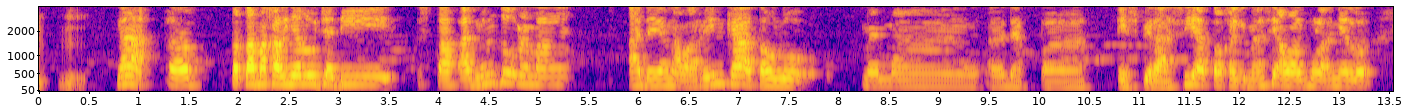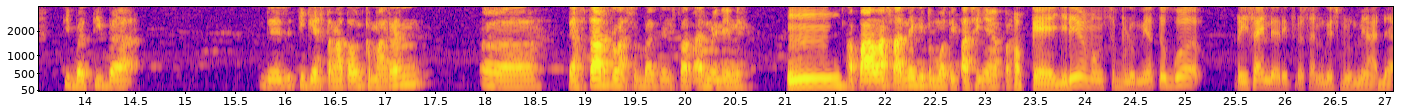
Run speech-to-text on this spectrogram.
Mm-mm. Nah, eh, pertama kalinya lu jadi staff admin tuh memang ada yang nawarin kah atau lu memang eh, dapat inspirasi atau kayak gimana sih awal mulanya lu tiba-tiba dari tiga setengah tahun kemarin eh, daftar lah sebagai staff admin ini? Hmm, Apa alasannya gitu motivasinya apa? Oke, jadi memang sebelumnya tuh gue resign dari perusahaan gue sebelumnya ada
